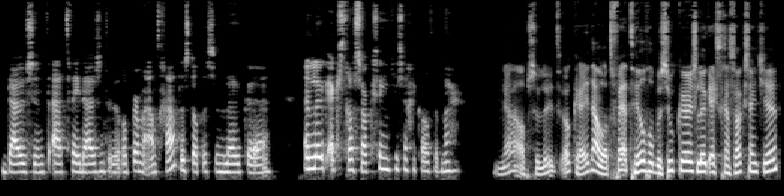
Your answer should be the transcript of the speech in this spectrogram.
1000 à 2000 euro per maand gaat. Dus dat is een, leuke, een leuk extra zakcentje, zeg ik altijd maar. Ja, absoluut. Oké, nou wat vet. Heel veel bezoekers, leuk extra zakcentje.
